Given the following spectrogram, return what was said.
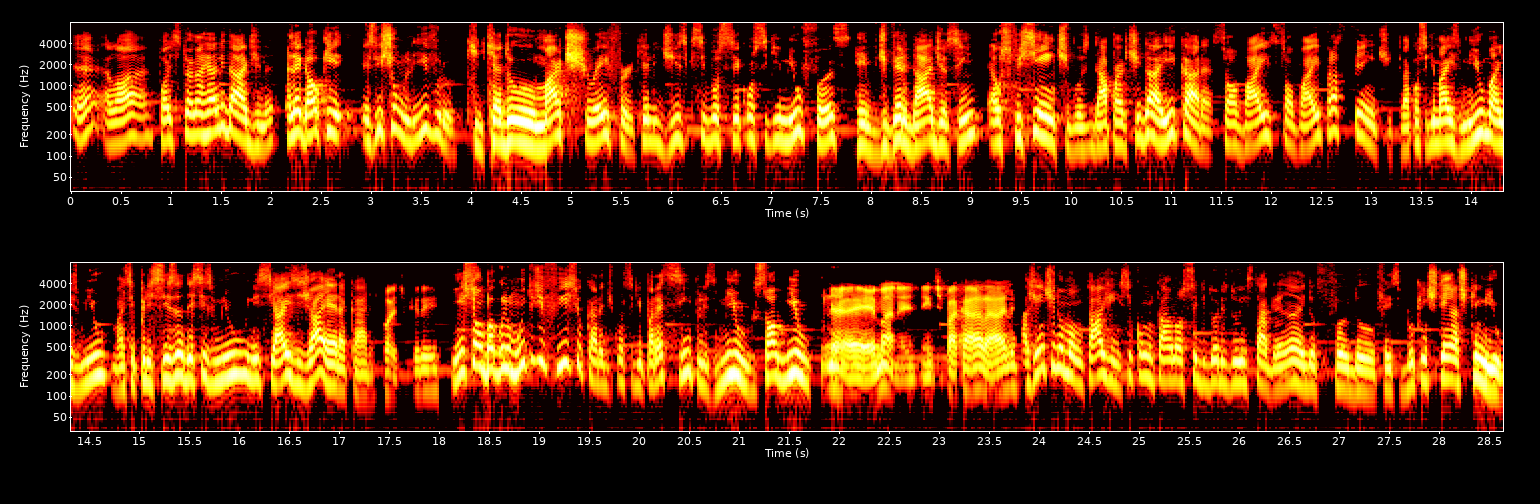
é, ela pode se tornar realidade, né? É legal que existe um livro que, que é do Mark Schrafer, que ele diz que se você conseguir mil fãs de verdade, assim, é o suficiente. Você, a partir daí, cara, só vai, só vai pra frente. Você vai conseguir mais mil, mais mil, mas você precisa desses mil iniciais e já era, cara. Pode crer. E isso é um bagulho muito difícil, cara, de conseguir. Parece simples, mil, só mil. É, mano, é gente pra caralho. A gente no montagem, se contar os nossos seguidores do Instagram e do, do Facebook, a gente tem acho que mil.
